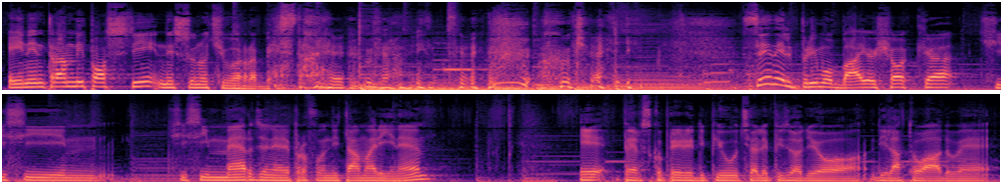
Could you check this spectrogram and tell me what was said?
E in entrambi i posti nessuno ci vorrebbe stare, veramente. ok? Se nel primo Bioshock ci si, ci si immerge nelle profondità marine, e per scoprire di più c'è l'episodio di lato A dove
